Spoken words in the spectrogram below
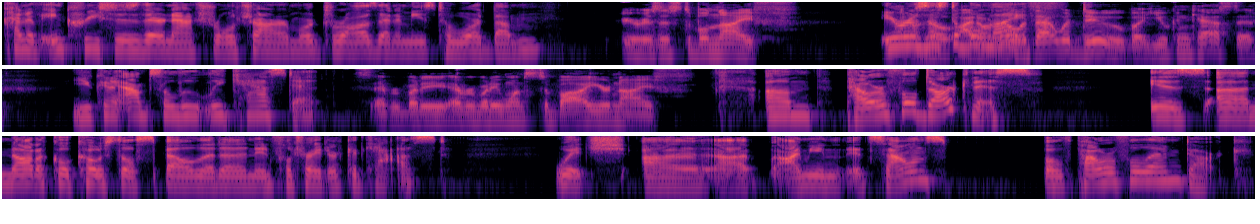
kind of increases their natural charm or draws enemies toward them. Irresistible knife. Irresistible I don't, know, I don't knife. know what that would do, but you can cast it. you can absolutely cast it. Everybody everybody wants to buy your knife. Um, powerful darkness is a nautical coastal spell that an infiltrator could cast, which uh, I, I mean, it sounds both powerful and dark.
